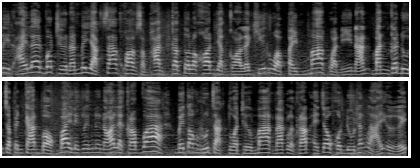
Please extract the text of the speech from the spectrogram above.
กรีดไอแลนด์ว่าเธอนั้นไม่อยากสร้างความสัมพันธ์กับตัวละครอย่างกรและคิรัวไปมากกว่านี้นั้น มันก็ดูจะเป็นการบอกใบ้เล็กๆน้อยๆแหละครับว่าไม่ต้องรู้จักตัวเธอมากนักหรอกครับไอ้เจ้าคนดูทั้งหลายเอ๋ย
